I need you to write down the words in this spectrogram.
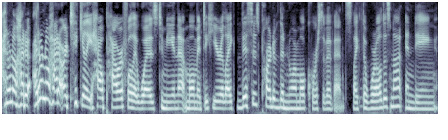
I don't know how to I don't know how to articulate how powerful it was to me in that moment to hear like this is part of the normal course of events. Like the world is not ending.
